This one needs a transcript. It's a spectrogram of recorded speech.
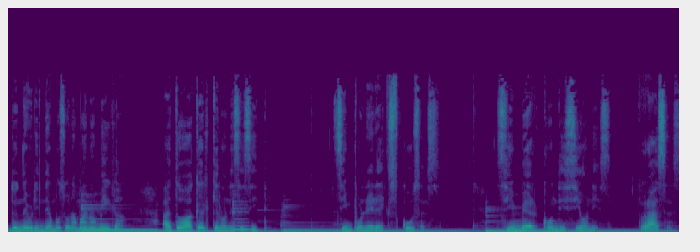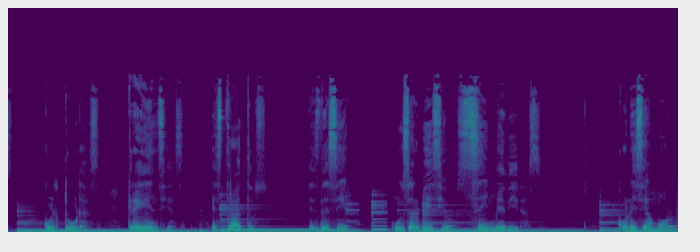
donde brindemos una mano amiga a todo aquel que lo necesite, sin poner excusas, sin ver condiciones, razas, culturas, creencias, estratos, es decir, un servicio sin medidas con ese amor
